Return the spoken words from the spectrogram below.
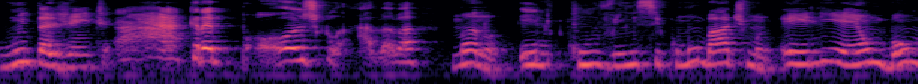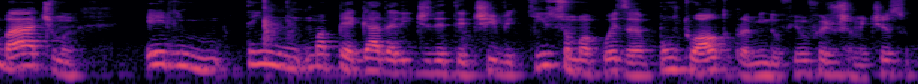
muita gente... Ah, Crepúsculo... Blá, blá. Mano, ele convence como um Batman. Ele é um bom Batman ele tem uma pegada ali de detetive, que isso é uma coisa, ponto alto para mim do filme foi justamente isso.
